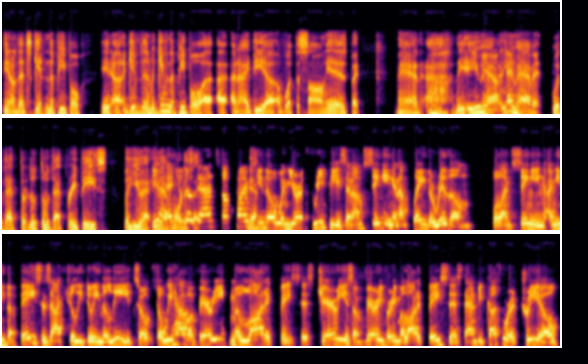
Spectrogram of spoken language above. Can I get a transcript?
you know that's getting the people you know, give them giving the people a, a, an idea of what the song is. But man, ah, you Yeah. have you And- have it with that th- with that three piece. But you have you yeah, have and more you to know, say. Dan, sometimes Yeah. you know when you're a three piece and I'm singing and I'm playing the rhythm while I'm singing. I mean, the bass is actually doing the lead. So, so we have a very melodic bassist. Jerry is a very, very melodic bassist, and because we're a trio,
